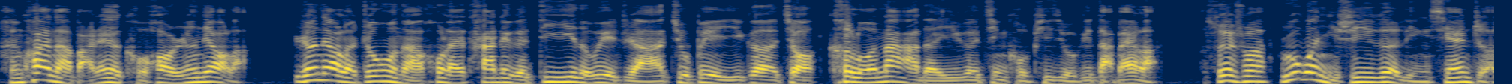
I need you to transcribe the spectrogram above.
很快呢把这个口号扔掉了。扔掉了之后呢，后来他这个第一的位置啊就被一个叫科罗娜的一个进口啤酒给打败了。所以说，如果你是一个领先者，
